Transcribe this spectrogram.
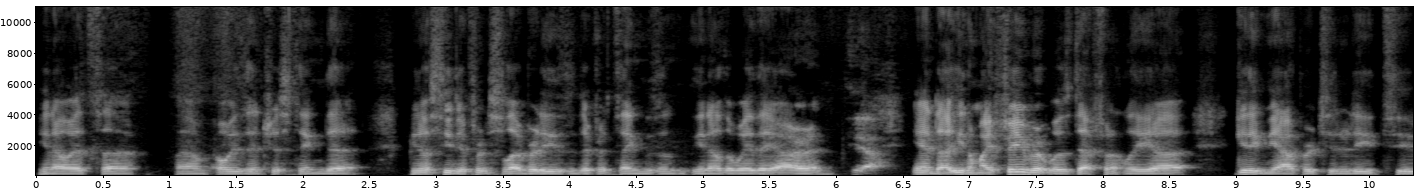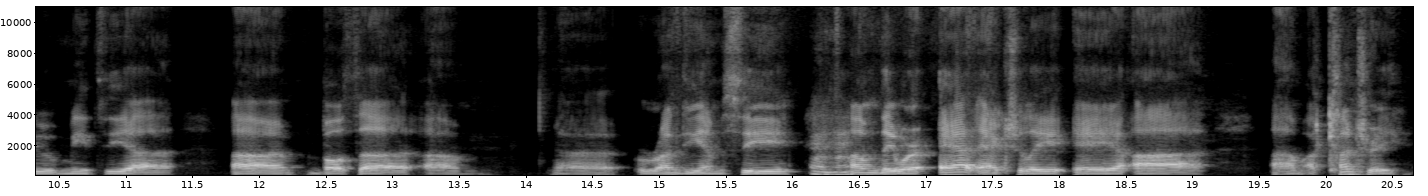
you know, it's uh, um, always interesting to you know see different celebrities and different things and you know the way they are and Yeah. and uh, you know my favorite was definitely uh, getting the opportunity to meet the uh, uh, both uh, um, uh, Run DMC. Mhm. Um, they were at actually a uh, um, a country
